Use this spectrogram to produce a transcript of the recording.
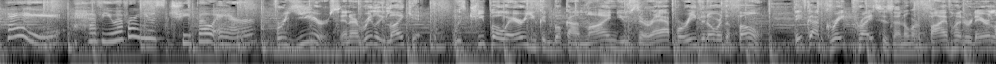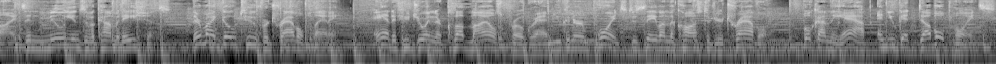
Hey, have you ever used CheapOair? For years, and I really like it. With CheapOair, you can book online, use their app, or even over the phone. They've got great prices on over 500 airlines and millions of accommodations. They're my go to for travel planning. And if you join their Club Miles program, you can earn points to save on the cost of your travel. Book on the app and you get double points.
